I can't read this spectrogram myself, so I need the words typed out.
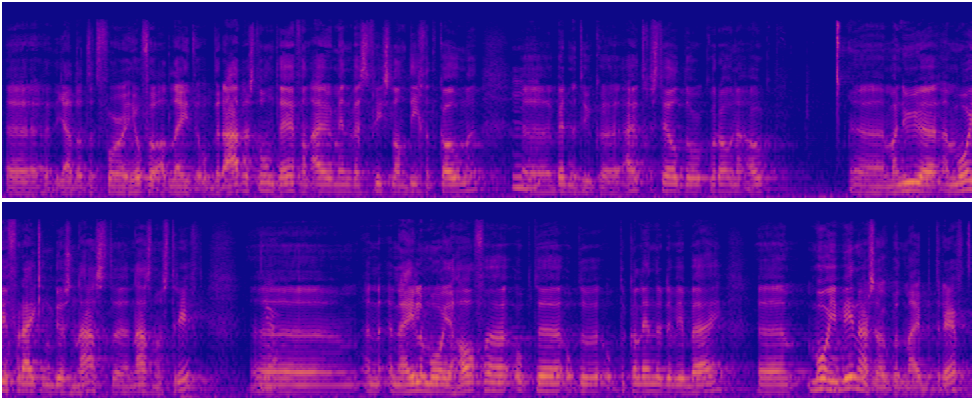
eh, ja, dat het voor heel veel atleten op de radar stond. Hè, van Ironman West-Friesland, die gaat komen. Mhm. Eh, werd natuurlijk uitgesteld door corona ook. Maar nu een mooie verrijking dus naast, naast Maastricht. Eh, een, een hele mooie halve op de, op, de, op de kalender er weer bij. Eh, mooie winnaars ook wat mij betreft.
